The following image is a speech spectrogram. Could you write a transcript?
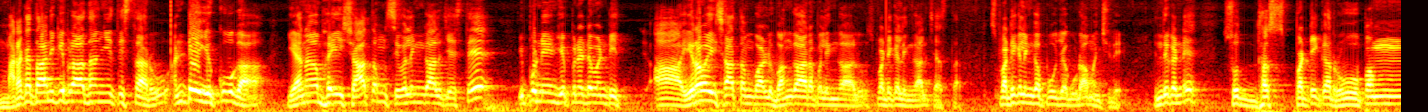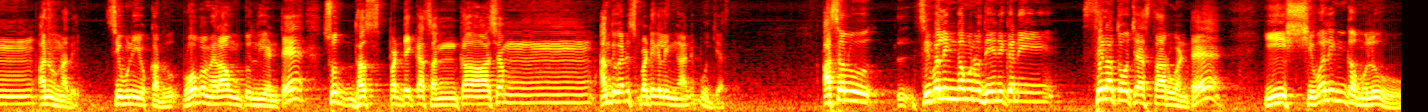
మరకతానికి ప్రాధాన్యత ఇస్తారు అంటే ఎక్కువగా ఎనభై శాతం శివలింగాలు చేస్తే ఇప్పుడు నేను చెప్పినటువంటి ఆ ఇరవై శాతం వాళ్ళు బంగారపు లింగాలు స్ఫటికలింగాలు చేస్తారు. స్ఫటికలింగ పూజ కూడా మంచిదే. ఎందుకంటే శుద్ధ స్ఫటిక రూపం అని ఉన్నది. శివుని యొక్క రూపం ఎలా ఉంటుంది అంటే శుద్ధ స్ఫటిక సంకాశం. అందుకని స్ఫటికలింగాన్ని పూజ చేస్తారు. అసలు శివలింగమును దేనికని శిలతో చేస్తారు అంటే ఈ శివలింగములు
